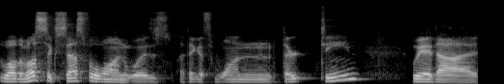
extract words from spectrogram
well, the most successful one was I think it's one thirteen with uh,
